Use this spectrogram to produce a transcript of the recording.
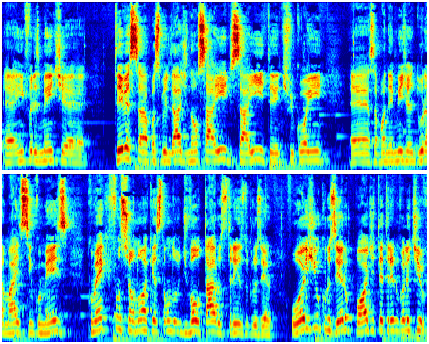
é, infelizmente é, teve essa possibilidade de não sair, de sair, a gente ficou aí, é, essa pandemia já dura mais de cinco meses, como é que funcionou a questão do, de voltar os treinos do Cruzeiro? Hoje o Cruzeiro pode ter treino coletivo.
